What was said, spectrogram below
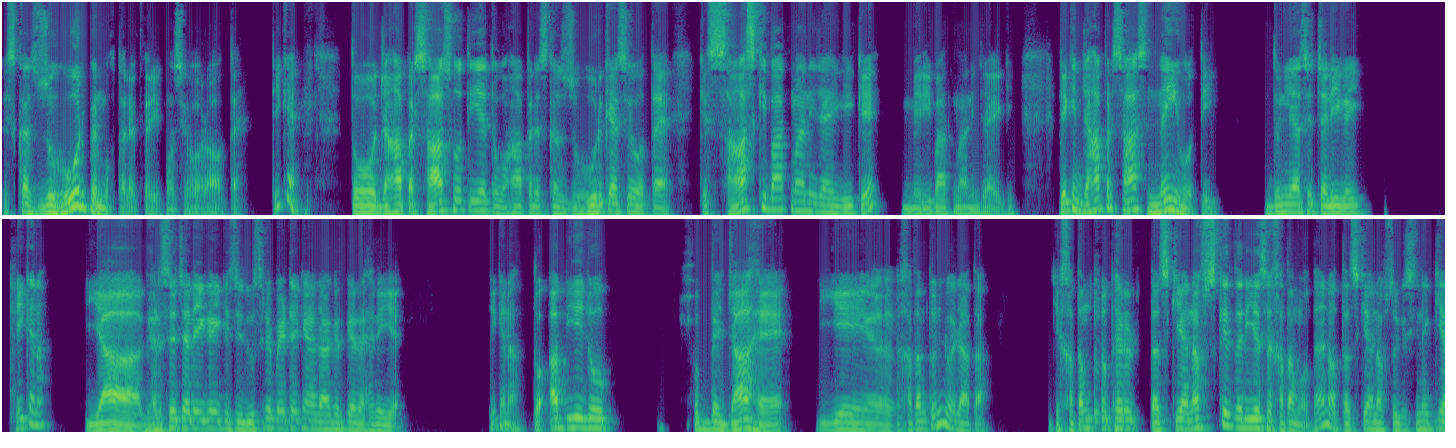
اس کا ظہور پھر مختلف طریقوں سے ہو رہا ہوتا ہے۔ ٹھیک ہے؟ تو جہاں پر سانس ہوتی ہے تو وہاں پر اس کا ظہور کیسے ہوتا ہے کہ سانس کی بات مانی جائے گی کہ میری بات مانی جائے گی۔ لیکن جہاں پر سانس نہیں ہوتی، دنیا سے چلی گئی، ٹھیک ہے نا؟ یا گھر سے چلی گئی، کسی دوسرے بیٹے کے یہاں جا کر کے رہ رہی ہے، ٹھیک ہے نا؟ تو اب یہ جو حب جا ہے، یہ ختم تو نہیں ہو جاتا۔ یہ ختم تو پھر تزکیہ نفس کے ذریعے سے ختم ہوتا ہے نا تزکیہ نفس تو کسی نے کیا،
